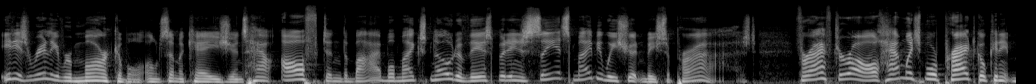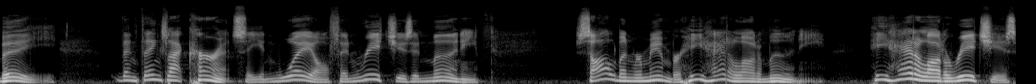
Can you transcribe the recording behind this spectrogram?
It is really remarkable on some occasions how often the Bible makes note of this, but in a sense, maybe we shouldn't be surprised. For after all, how much more practical can it be than things like currency and wealth and riches and money? Solomon, remember, he had a lot of money, he had a lot of riches,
